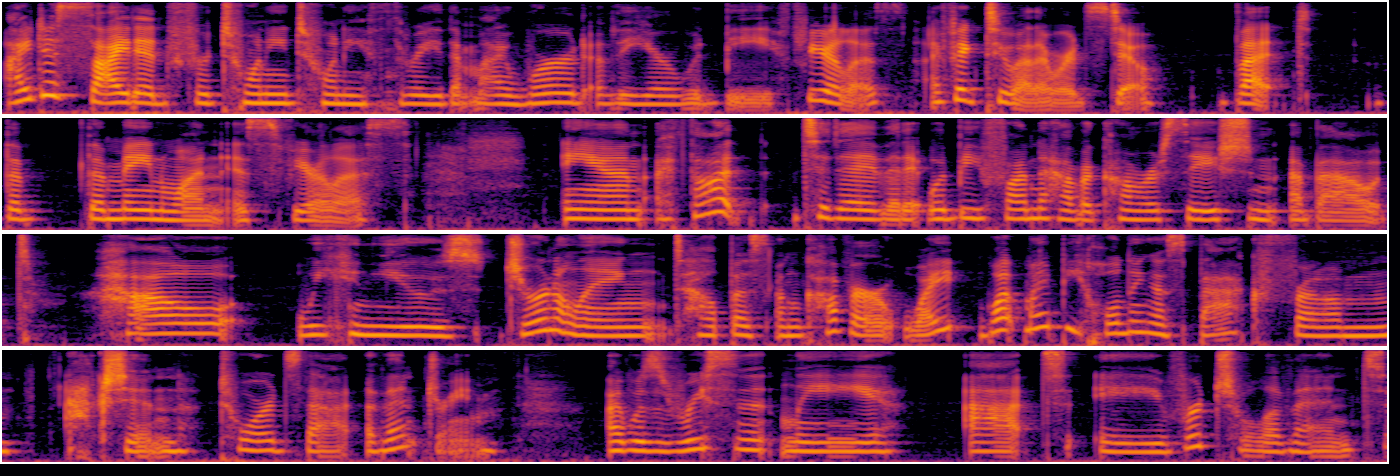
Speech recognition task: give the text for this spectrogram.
I decided for 2023 that my word of the year would be fearless. I picked two other words too, but the the main one is fearless. And I thought today that it would be fun to have a conversation about how we can use journaling to help us uncover what, what might be holding us back from action towards that event dream. I was recently at a virtual event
